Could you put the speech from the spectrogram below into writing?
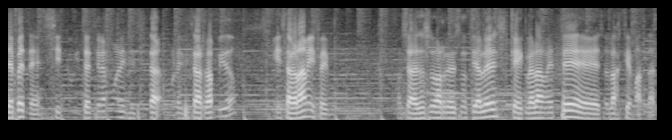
Depende, si tu intención es monetizar, monetizar rápido, Instagram y Facebook. O sea, esas son las redes sociales que claramente son las que mandan.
